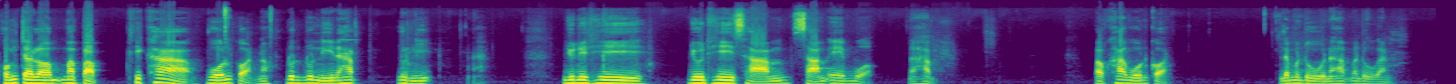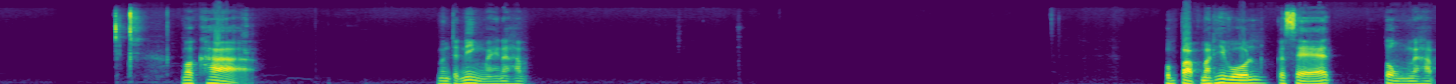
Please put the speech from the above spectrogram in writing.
ผมจะรอมาปรับ ที่ค่าโวลต์ก่อนเนาะรุ่นรุ่นนี้นะครับ รุ่นนี้ Unity UT 3 3A บวกนะครับ ปรับค่าโวลต์ก่อน แล้วมาดูนะครับมาดูกัน ว่าค่า มันจะนิ่งไหมนะครับผมปรับมาที่โวลต์กระแสตรงนะครับ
